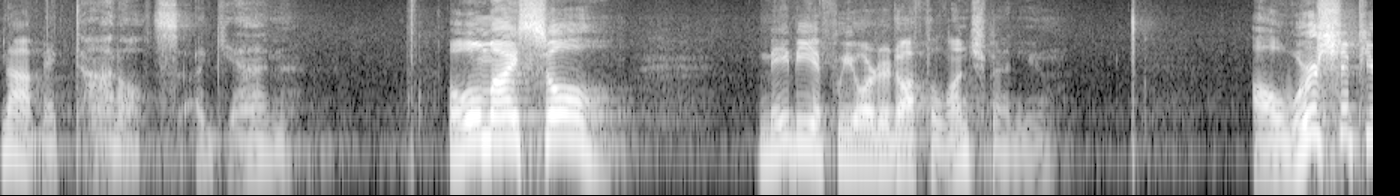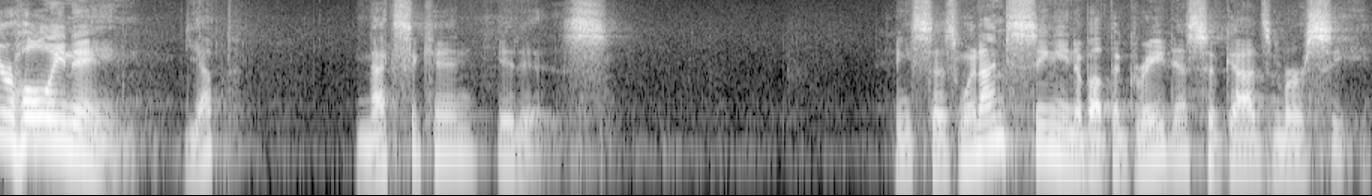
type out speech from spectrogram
not McDonald's again. Oh, my soul. Maybe if we ordered off the lunch menu. I'll worship your holy name. Yep, Mexican it is. And he says, When I'm singing about the greatness of God's mercy,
